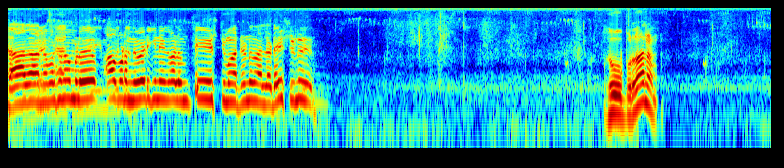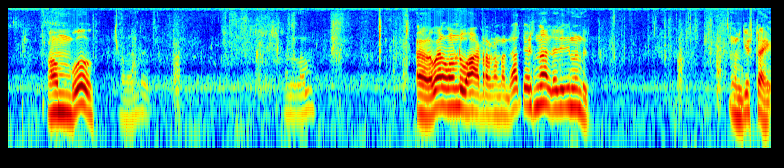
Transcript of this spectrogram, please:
സാധാരണ പക്ഷെ നമ്മൾ അവിടെ നിന്ന് മേടിക്കുന്നേക്കാളും ടേസ്റ്റ് മാറ്റുണ്ട് നല്ല ടേസ്റ്റ് ഉണ്ട്. സൂപ്പർ സാധനം. അമ്പോ. വെള്ളം. കൊണ്ട് വെള്ളമുണ്ട് വാട്ടർ കണ്ടന്റ് അത്യാവശ്യം നല്ല രീതിയിലുണ്ട്. എനിക്കിഷ്ടമായി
